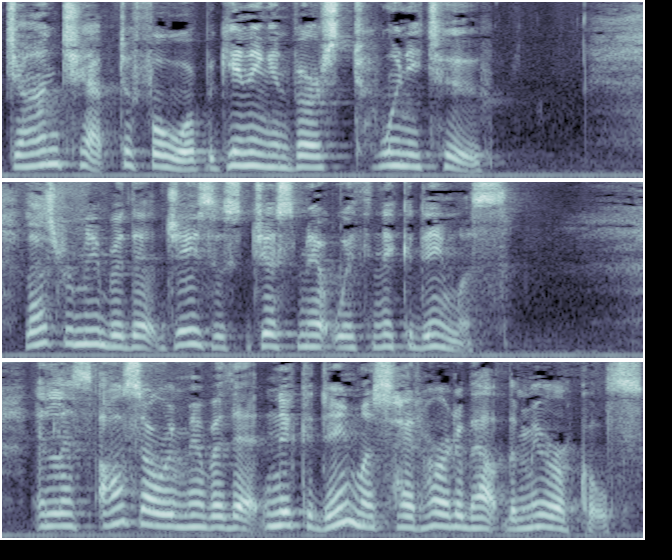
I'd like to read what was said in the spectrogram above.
John chapter 4, beginning in verse 22. Let's remember that Jesus just met with Nicodemus. And let's also remember that Nicodemus had heard about the miracles.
